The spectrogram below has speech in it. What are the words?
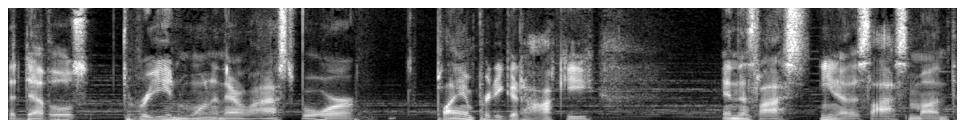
The Devils three and one in their last four, playing pretty good hockey in this last you know this last month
